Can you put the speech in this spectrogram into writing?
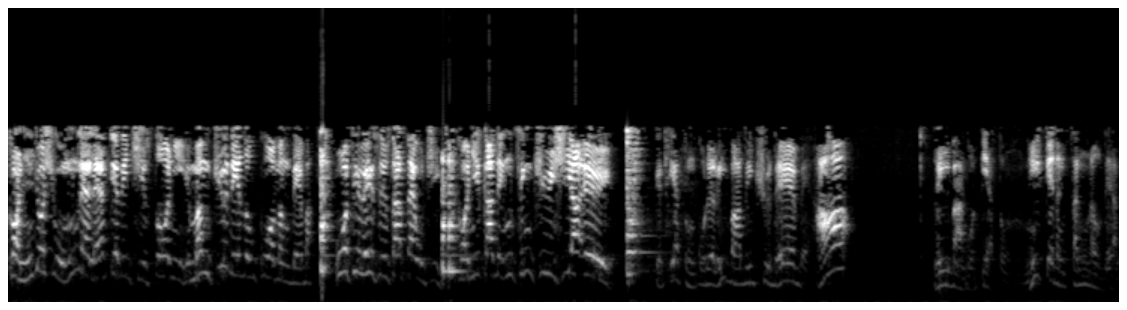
看你叫熊来来爹得去说你，门主那种过门的吧？我的泪水啥走去？看你家人情巨细啊！哎，给天动过来，你把得去台呗啊？你把我电动，你给人整脑袋，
